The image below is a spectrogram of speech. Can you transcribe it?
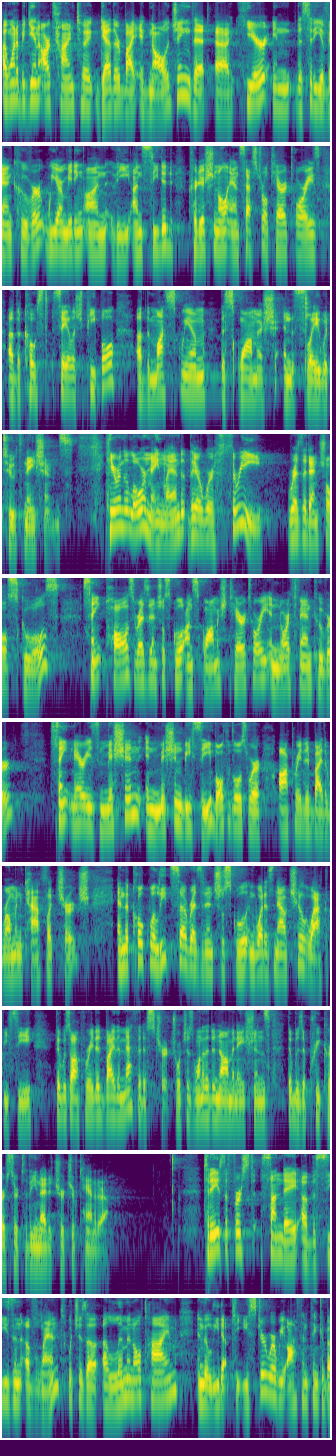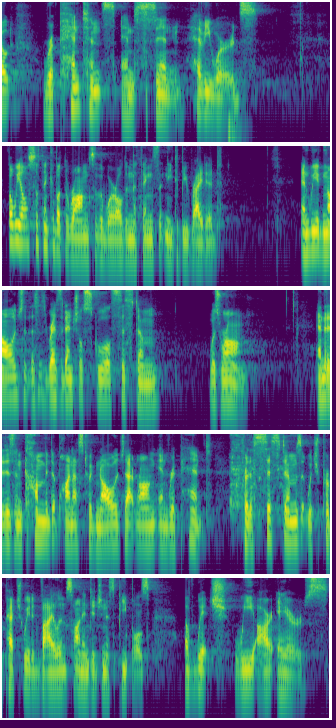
I want to begin our time together by acknowledging that uh, here in the city of Vancouver, we are meeting on the unceded traditional ancestral territories of the Coast Salish people of the Musqueam, the Squamish, and the Tsleil-Waututh nations. Here in the lower mainland, there were three residential schools St. Paul's Residential School on Squamish territory in North Vancouver, St. Mary's Mission in Mission, BC. Both of those were operated by the Roman Catholic Church. And the Coqualeetza Residential School in what is now Chilliwack, BC, that was operated by the Methodist Church, which is one of the denominations that was a precursor to the United Church of Canada. Today is the first Sunday of the season of Lent, which is a, a liminal time in the lead up to Easter where we often think about repentance and sin, heavy words. But we also think about the wrongs of the world and the things that need to be righted. And we acknowledge that this residential school system was wrong, and that it is incumbent upon us to acknowledge that wrong and repent for the systems which perpetuated violence on Indigenous peoples, of which we are heirs.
